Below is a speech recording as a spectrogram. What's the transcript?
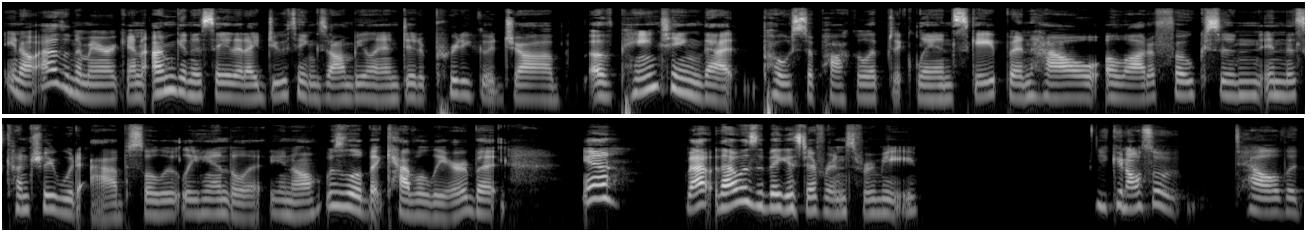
you know, as an American, I'm going to say that I do think Zombieland did a pretty good job of painting that post apocalyptic landscape and how a lot of folks in, in this country would absolutely handle it. You know, it was a little bit cavalier, but yeah, that, that was the biggest difference for me. You can also tell the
